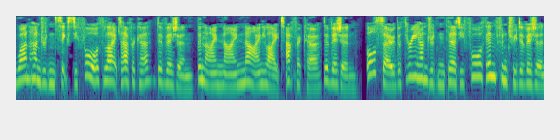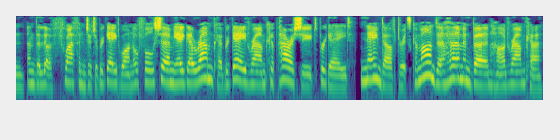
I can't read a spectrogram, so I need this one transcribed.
164th Light Africa Division, the 999 Light Africa Division, also the 334th Infantry Division, and the Luftwaffenjäger Brigade 1 or Fallschirmjäger Ramcke Brigade Ramcke Parachute Brigade named after its commander Hermann Bernhard Ramcke.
